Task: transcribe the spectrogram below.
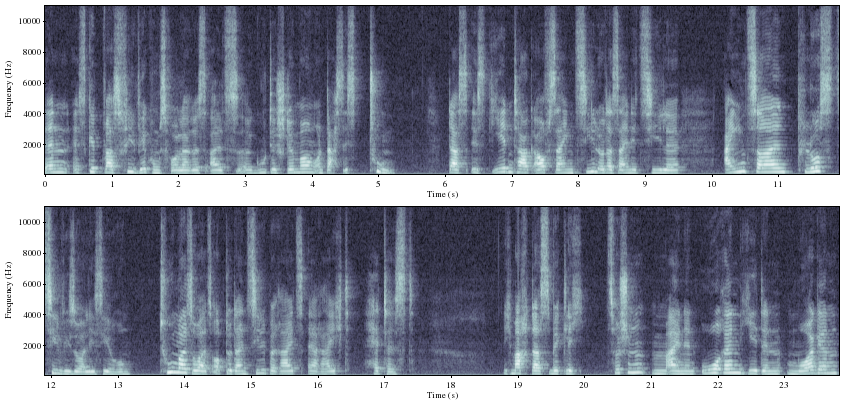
denn es gibt was viel wirkungsvolleres als äh, gute Stimmung und das ist tun. Das ist jeden Tag auf sein Ziel oder seine Ziele einzahlen plus Zielvisualisierung. Tu mal so, als ob du dein Ziel bereits erreicht hättest. Ich mache das wirklich zwischen meinen Ohren jeden Morgen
